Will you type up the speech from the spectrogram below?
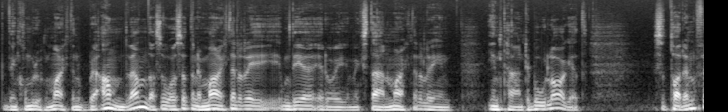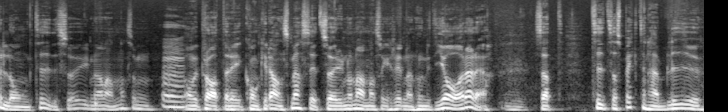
den kommer upp på marknaden och börjar användas oavsett om det är marknad eller om det är då en extern marknad eller in, internt i bolaget. Så tar den för lång tid så är det någon annan som, om vi pratar det konkurrensmässigt, så är det någon annan som kanske redan hunnit göra det. Så att tidsaspekten här blir ju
